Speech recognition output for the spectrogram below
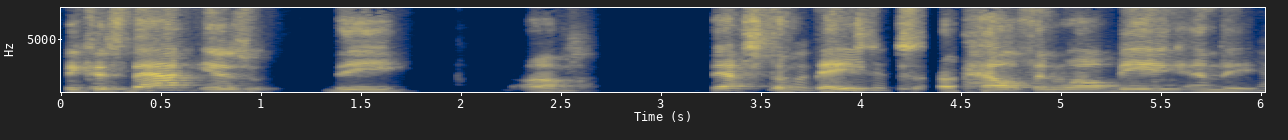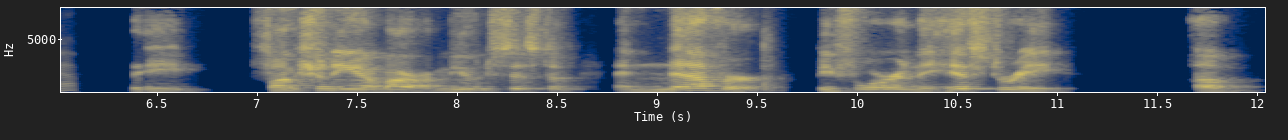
because that is the um, that's the basis of health and well-being and the yep. the functioning of our immune system, and never before in the history of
